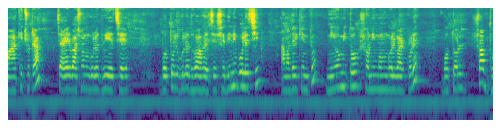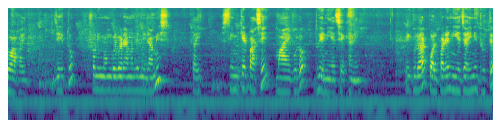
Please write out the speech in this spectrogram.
মা কিছুটা চায়ের বাসনগুলো ধুয়েছে, বোতলগুলো ধোয়া হয়েছে। সেদিনই বলেছি, আমাদের কিন্তু নিয়মিত শনি মঙ্গলবার করে বোতল সব ধোয়া হয়। যেহেতু শনি মঙ্গলবারে আমাদের নিরামিষ, তাই সিঙ্কের পাশেই মা এগুলো ধুয়ে নিয়েছে এখানেই। এগুলো আর কলপারে নিয়ে যায়নি ধুতে,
